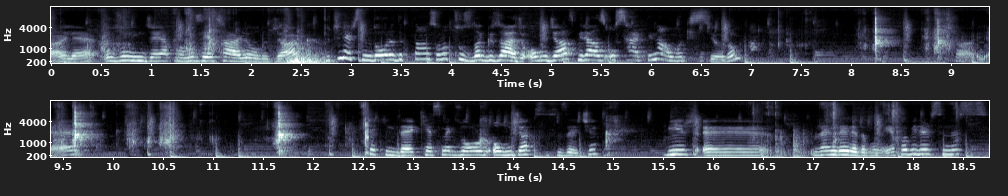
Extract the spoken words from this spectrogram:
Şöyle uzun ince yapmamız yeterli olacak. Bütün hepsini doğradıktan sonra tuzla güzelce ovacağız. Biraz o sertliğini almak istiyorum. Şöyle. Bu şekilde kesmek zor olacaksa sizler için bir e, rendeyle de bunu yapabilirsiniz.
